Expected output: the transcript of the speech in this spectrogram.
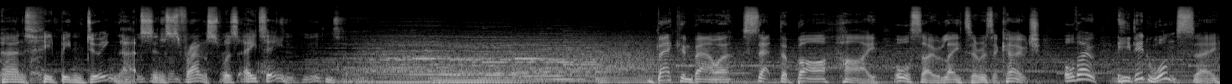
And he'd been doing that since Franz was 18. Beckenbauer set the bar high, also later as a coach, although he did once say,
